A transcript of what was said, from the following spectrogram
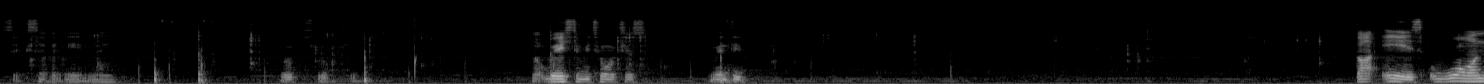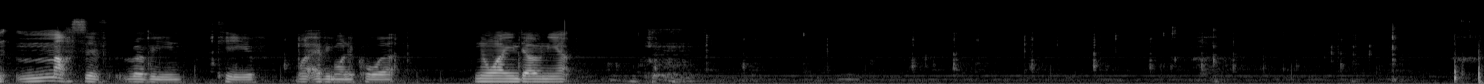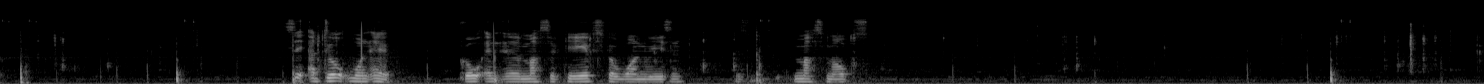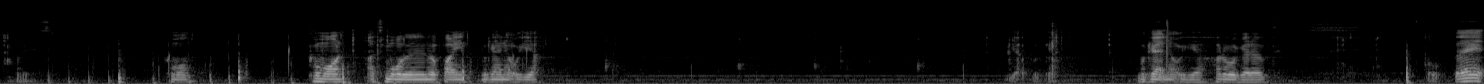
Six, seven, eight, nine. Whoops, whoops, whoops. Not wasting my torches. I Indeed. That is one massive ravine cave, whatever you want to call it. No iron down yet. See, I don't want to go into the massive caves for one reason. There's mass mobs. Wait. Come on. Come on. That's more than enough iron. We're getting out of here. Yeah, getting, we're getting out of here. How do I get out? Go there.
